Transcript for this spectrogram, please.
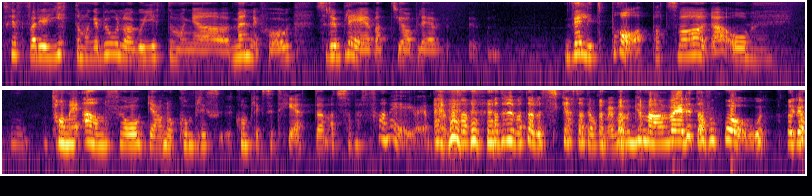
träffade jag jättemånga bolag och jättemånga människor. Så det blev att jag blev väldigt bra på att svara och ta mig an frågan och komplex, komplexiteten. Att jag sa, vad fan är jag egentligen? Alltså, hade du varit där och skrattat åt mig. Gumman, vad är detta för show? Är det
